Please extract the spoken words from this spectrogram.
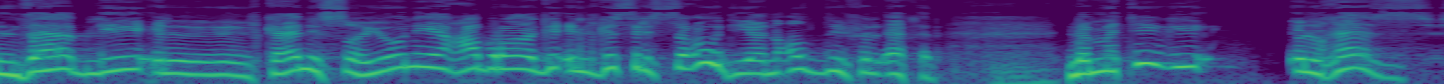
من ذهب للكيان الصهيوني عبر الجسر السعودي يعني قصدي في الآخر لما تيجي الغاز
